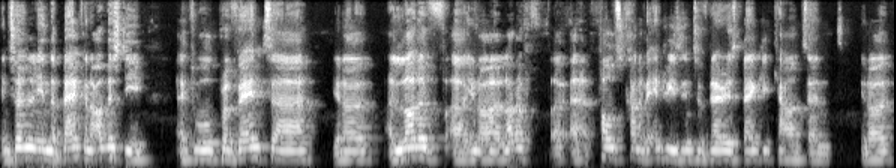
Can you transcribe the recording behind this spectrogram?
internally in the bank, and obviously it will prevent, uh, you know, a lot of, uh, you know, a lot of uh, uh false kind of entries into various bank accounts, and you know,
